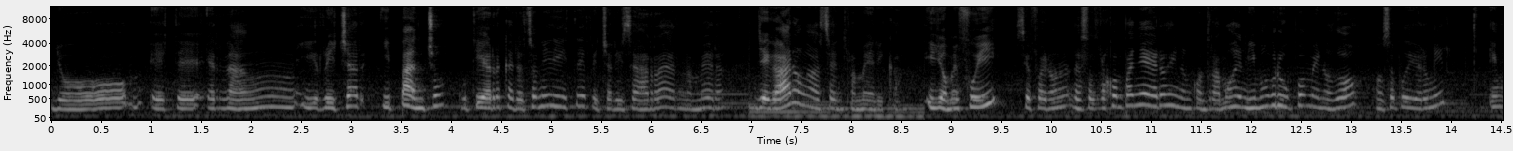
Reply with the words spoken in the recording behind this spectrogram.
yo, este, Hernán y Richard y Pancho Gutiérrez, que era el sonidista, Richard Izarra, Hernán Vera, llegaron a Centroamérica. Y yo me fui, se fueron los otros compañeros y nos encontramos el mismo grupo, menos dos, no se pudieron ir en,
